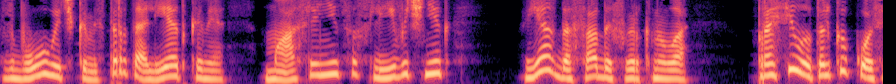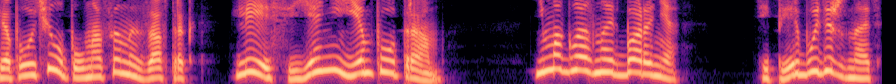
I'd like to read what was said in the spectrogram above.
с булочками, с тарталетками, масленица, сливочник. Я с досадой фыркнула — Просила только кофе, а получила полноценный завтрак. Леси, я не ем по утрам. Не могла знать барыня. Теперь будешь знать.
